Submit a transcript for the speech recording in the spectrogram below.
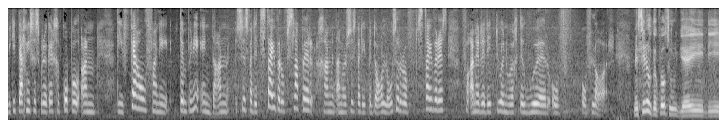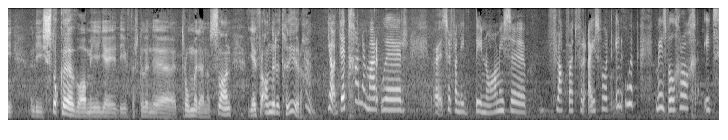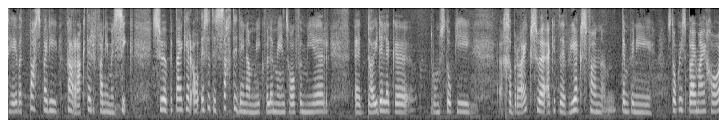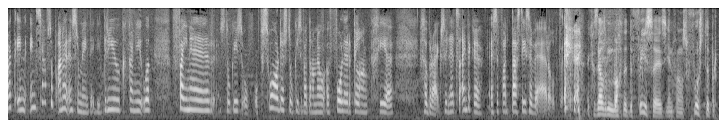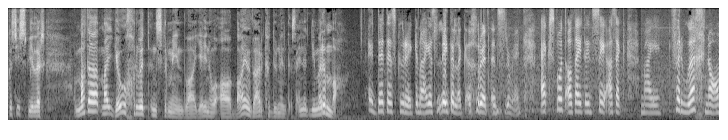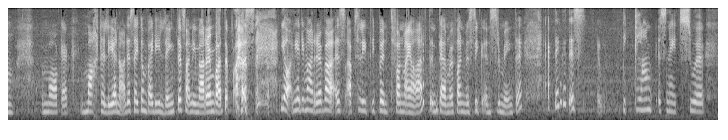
bietjie tegnies gesproke gekoppel aan die vel van die timpani en dan soos wat dit stywer of slapper gaan met ander soos wat die pedaal losser of stywer is, verander dit die toonhoogte hoër of of laer. Mens sien ook dikwels hoe jy die die stokke waarmee jy die verskillende tromme dan slaan, jy verander dit gedurig. Hmm, ja, dit gaan net nou maar oor 'n uh, eh, soort van die dinamiese vlak wat vereis word en ook mens wil graag iets hê wat pas by die karakter van die musiek. So partykeer al is dit 'n sagte dinamiek, wil 'n mens half 'n meer 'n uh, duidelike drumstokkie gebruik. So ek het 'n reeks van um, timpani stokkies by my gehad en en selfs op ander instrumente. Die driehoek kan jy ook fyner stokkies of of swaarder stokkies wat dan nou 'n voller klank gee gebruik. So dit is eintlik 'n is 'n fantastiese wêreld. Ek gesels met Magda de Vries, sy is een van ons voorste perkussiespelers. Magda, my jou groot instrument waar jy nou al baie werk gedoen het, is eintlik die marimba. Eh, dit is korrek en hy is letterlik 'n groot instrument. Ek spot altyd en sê as ek my verhoognaam maak ek Magdalena. Dit sê dit om by die lengte van die marimba te pas. ja, nee, die marimba is absoluut die punt van my hart in terme van musiekinstrumente. Ek dink dit is die klank is net so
